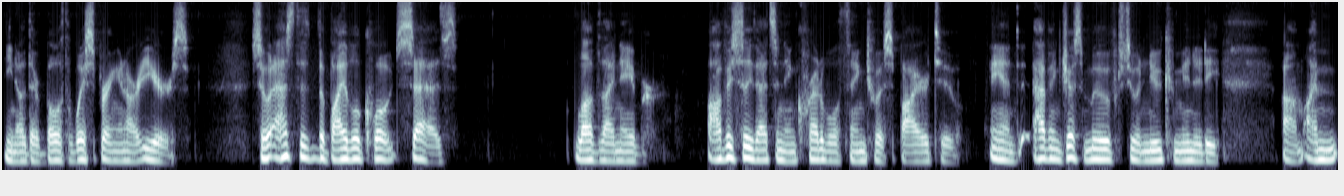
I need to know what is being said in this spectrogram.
You know, they're both whispering in our ears. So, as the, the Bible quote says, love thy neighbor. Obviously, that's an incredible thing to aspire to. And having just moved to a new community, um, I'm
